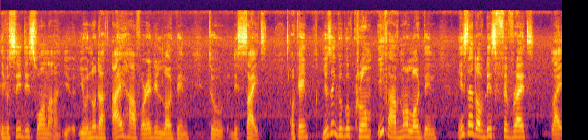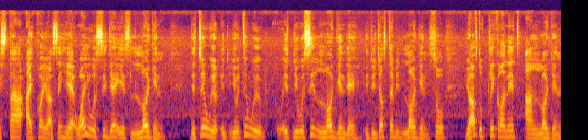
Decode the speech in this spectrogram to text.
if you see this one uh, you you know that i have already logged in to the site okay? Using google chrome if i have not logged in instead of this favorite like star icon you are seeing here what you will see there is login. The thing will you think will you will see login there. It will just tell me login. So you have to click on it and login.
